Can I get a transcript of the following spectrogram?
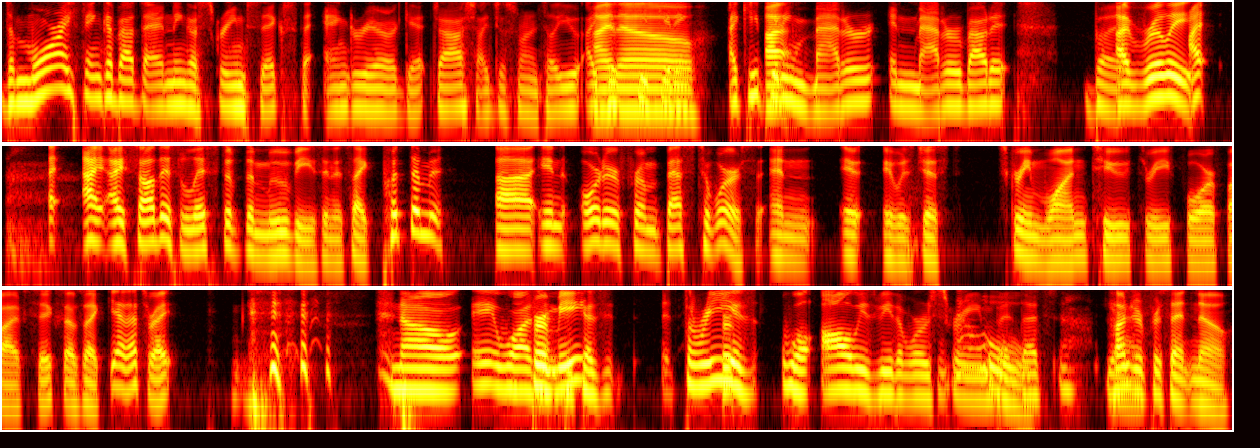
The more I think about the ending of Scream Six, the angrier I get. Josh, I just want to tell you, I I just keep getting. I keep I- getting madder and madder about it. But I really, I- I, I, I saw this list of the movies, and it's like put them uh, in order from best to worst, and it, it was just Scream one, two, three, four, five, six. I was like, yeah, that's right. no, it wasn't for me- because three for- is will always be the worst Scream. No. But that's Hundred yes. percent no.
